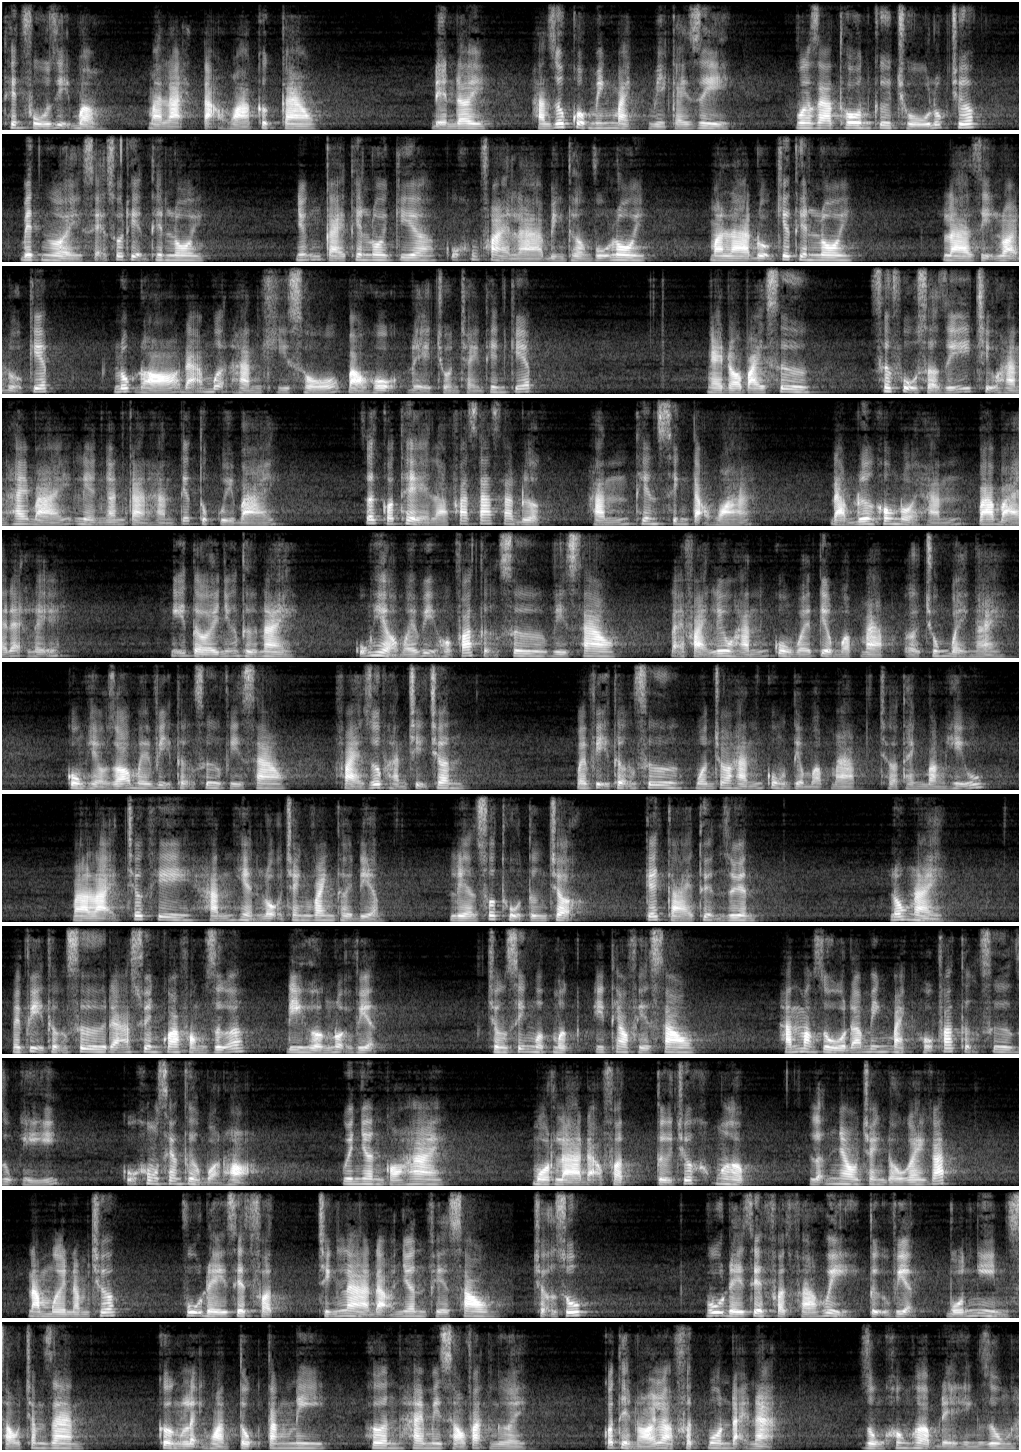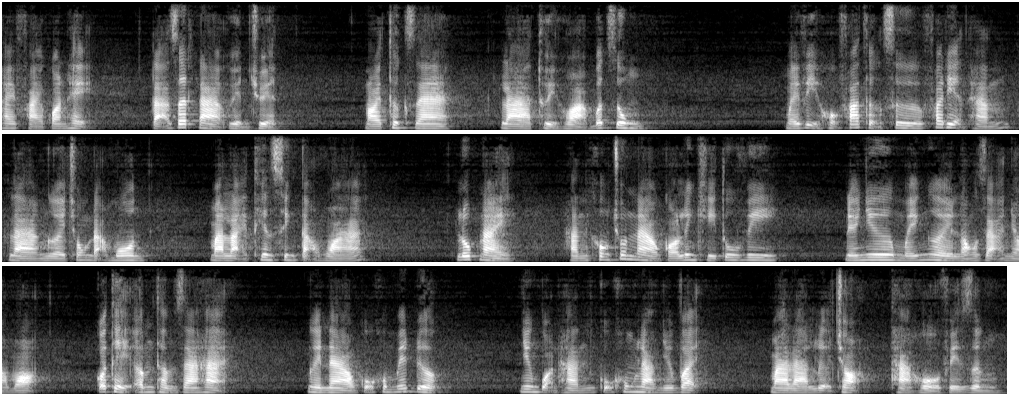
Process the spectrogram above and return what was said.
Thiên phú dị bẩm mà lại tạo hóa cực cao. Đến đây, hắn giúp cuộc minh mạch vì cái gì? Vương gia thôn cư trú lúc trước Bên người sẽ xuất hiện thiên lôi. Những cái thiên lôi kia cũng không phải là bình thường vũ lôi, Mà là độ kiếp thiên lôi, Là dị loại độ kiếp. Lúc đó đã mượn hắn khí số bảo hộ để trốn tránh thiên kiếp. Ngày đó bái sư Sư phụ sở dĩ chịu hắn hai bái liền ngăn cản hắn tiếp tục quỳ bái. Rất có thể là phát giác ra được Hắn thiên sinh tạo hóa, Đảm đương không nổi hắn ba bái đại lễ. Nghĩ tới những thứ này, Cũng hiểu mấy vị hộ pháp thượng sư vì sao Lại phải lưu hắn cùng với tiểu mập mạp Ở chung 7 ngày, Cùng hiểu rõ mấy vị thượng sư vì sao Phải giúp hắn trị chân. Mấy vị thượng sư muốn cho hắn cùng tiểu mập mạp Trở thành bằng hữu mà lại trước khi hắn hiển lộ tranh vanh thời điểm, Liền xuất thủ tương trợ, Kết cái thuyện duyên. Lúc này, Mấy vị thượng sư đã xuyên qua phòng giữa, Đi hướng nội viện. Trường sinh một mực đi theo phía sau. Hắn mặc dù đã minh bạch hộ pháp thượng sư dụng ý, Cũng không xem thường bọn họ. Nguyên nhân có hai. Một là đạo Phật từ trước không hợp, Lẫn nhau tranh đấu gay gắt. 50 năm trước, Vũ đế diệt Phật chính là đạo nhân phía sau trợ giúp. Vũ đế diệt Phật phá hủy tự viện 4.600 gian, Cường lệnh hoàn tục tăng ni hơn 26 vạn người. Có thể nói là Phật môn đại nạn, Dùng không hợp để hình dung hai phái quan hệ Đã rất là uyển chuyển. Nói thực ra là thủy hỏa bất dung. Mấy vị hộ pháp thượng sư phát hiện hắn là người trong đạo môn Mà lại thiên sinh tạo hóa. Lúc này, hắn không chút nào có linh khí tu vi. Nếu như mấy người lòng dạ nhỏ mọn Có thể âm thầm ra hại, Người nào cũng không biết được nhưng bọn hắn cũng không làm như vậy, Mà là lựa chọn thả hổ về rừng.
